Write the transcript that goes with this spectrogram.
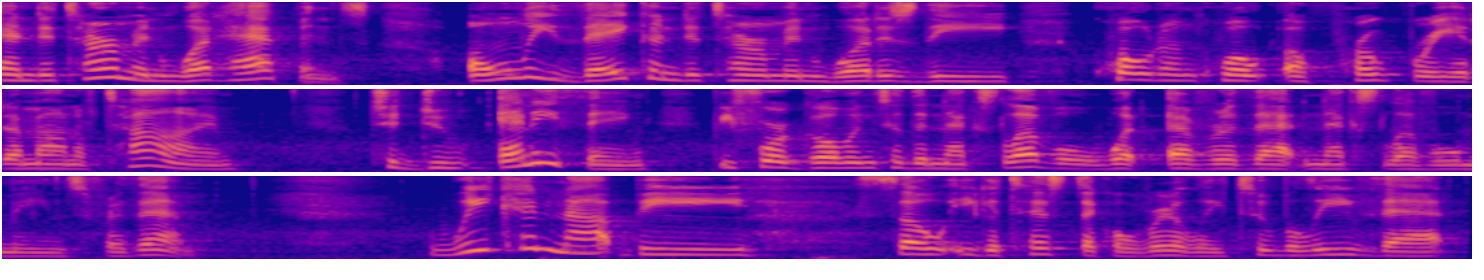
and determine what happens. Only they can determine what is the quote unquote appropriate amount of time to do anything before going to the next level, whatever that next level means for them. We cannot be so egotistical, really, to believe that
